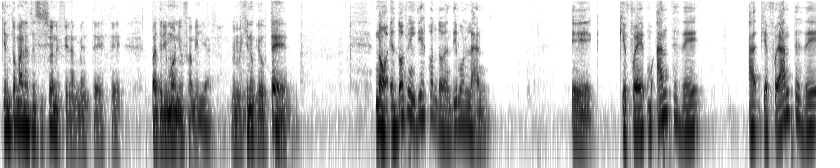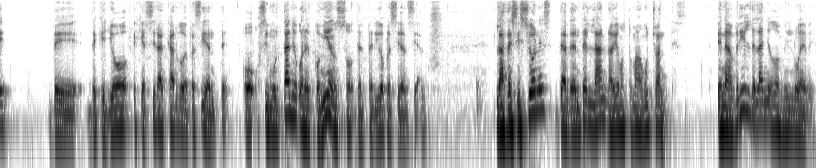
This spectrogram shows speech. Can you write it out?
¿Quién toma las decisiones finalmente de este patrimonio familiar? Me imagino que usted. No, el 2010 cuando vendimos LAN, eh, que fue antes de que fue antes de de, que yo ejerciera el cargo de presidente o simultáneo con el comienzo del periodo presidencial. Las decisiones de vender LAN las habíamos tomado mucho antes. En abril del año 2009,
